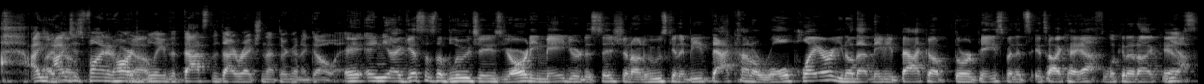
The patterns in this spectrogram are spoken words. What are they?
I, I, know. just find it hard Yeah. to believe that that's the direction that they're going to go in. And, and yeah, I guess as the Blue Jays, you already made your decision on who's going to be that kind of role player. You know, that maybe backup third baseman. It's it's IKF. Looking at IKF's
